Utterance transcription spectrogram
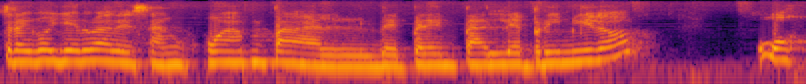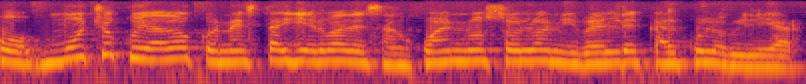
Traigo hierba de San Juan para el, deprimido. Ojo, mucho cuidado con esta hierba de San Juan, no solo a nivel de cálculo biliar.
